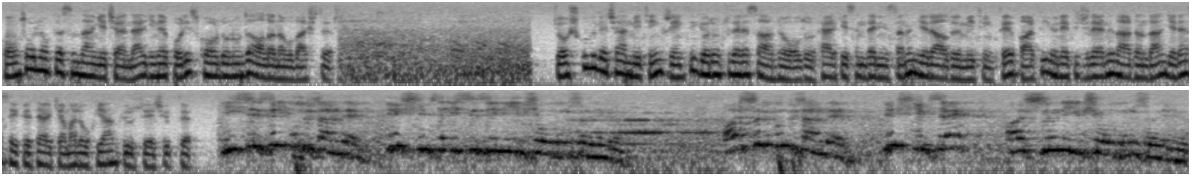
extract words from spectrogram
Kontrol noktasından geçenler yine polis kordonunda alana ulaştı. Coşkulu geçen miting renkli görüntülere sahne oldu. Her kesimden insanın yer aldığı mitingde parti yöneticilerinin ardından Genel Sekreter Kemal Okuyan kürsüye çıktı. İşsizlik bu düzende. Hiç kimse işsizliğin iyi bir şey olduğunu söylemiyor. Açlık bu düzende. Hiç kimse açlığın iyi bir şey olduğunu söylemiyor.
